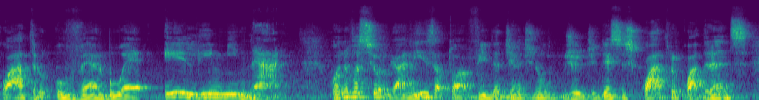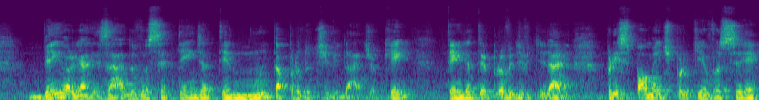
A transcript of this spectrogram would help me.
4, o verbo é eliminar. Quando você organiza a tua vida diante de, desses quatro quadrantes, bem organizado, você tende a ter muita produtividade, ok? Tende a ter produtividade. Principalmente porque você,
